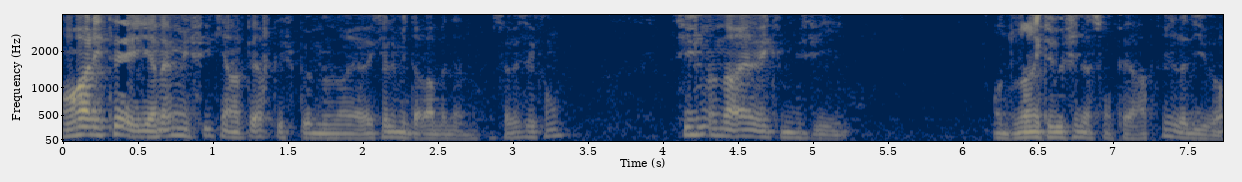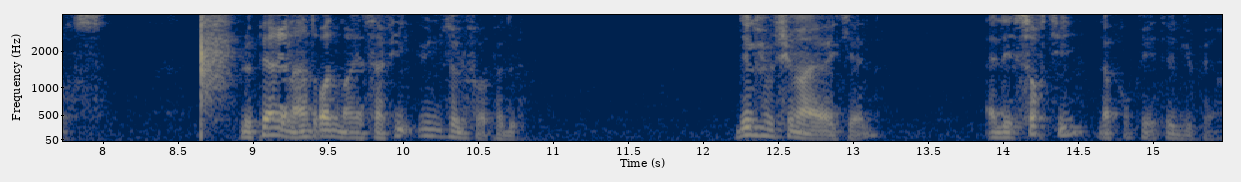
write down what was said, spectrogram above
En réalité, il y a même une fille qui a un père que je peux me marier avec elle Midra Banane. Vous savez c'est quand? Si je me marie avec une fille, en donnant les kedushin à son père, après je la divorce. Le père il a un droit de marier sa fille une seule fois, pas deux. Dès que je me suis marié avec elle, elle est sortie de la propriété du père.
